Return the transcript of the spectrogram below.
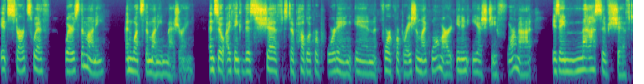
It starts with where's the money and what's the money measuring. And so I think this shift to public reporting in for a corporation like Walmart in an ESG format is a massive shift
